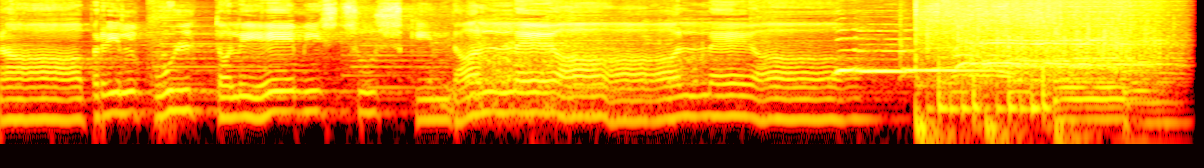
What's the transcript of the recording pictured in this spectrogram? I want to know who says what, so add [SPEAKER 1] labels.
[SPEAKER 1] naabril kuld oli eemist suskind alle, alle.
